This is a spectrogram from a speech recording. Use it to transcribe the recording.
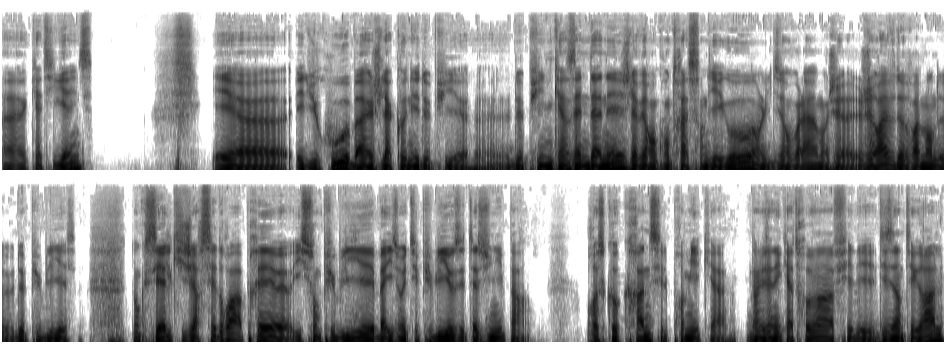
euh, Cathy Gaines. Et, euh, et du coup, bah, je la connais depuis, euh, depuis une quinzaine d'années. Je l'avais rencontrée à San Diego en lui disant voilà, moi, je, je rêve de vraiment de, de publier. ça. Donc, c'est elle qui gère ses droits. Après, euh, ils sont publiés, bah, ils ont été publiés aux États-Unis par Ross Cochrane. C'est le premier qui a, dans les années 80, a fait des, des intégrales.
